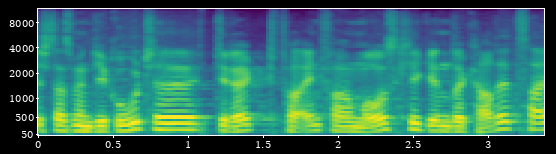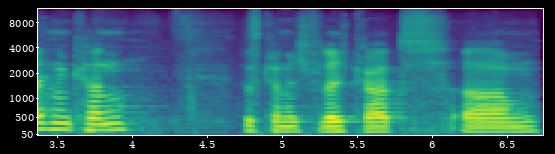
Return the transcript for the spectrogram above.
ist, dass man die Route direkt per einfachem Mausklick in der Karte zeichnen kann. Das kann ich vielleicht gerade ähm,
